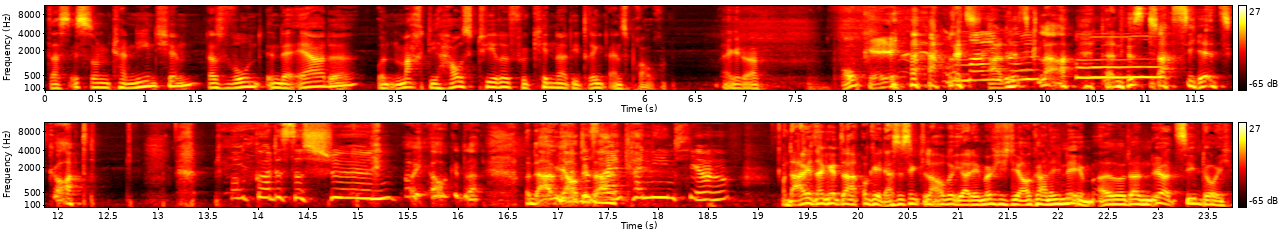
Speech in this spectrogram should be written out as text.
das ist so ein Kaninchen, das wohnt in der Erde und macht die Haustiere für Kinder, die dringend eins brauchen. Da gedacht, Okay, alles, oh alles klar. Dann ist das jetzt Gott. Oh Gott, ist das schön. Habe ich auch gedacht. Und da habe ich auch gedacht. Das ist ein Kaninchen. Und da habe ich dann gedacht, okay, das ist ein Glaube, ja, den möchte ich dir auch gar nicht nehmen. Also dann, ja, zieh durch.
